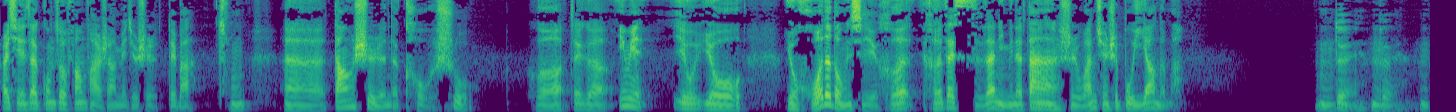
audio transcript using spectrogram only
而且在工作方法上面，就是对吧？从呃当事人的口述和这个，因为有有有活的东西和和在死在里面的档案是完全是不一样的嘛。嗯，对嗯对，嗯，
